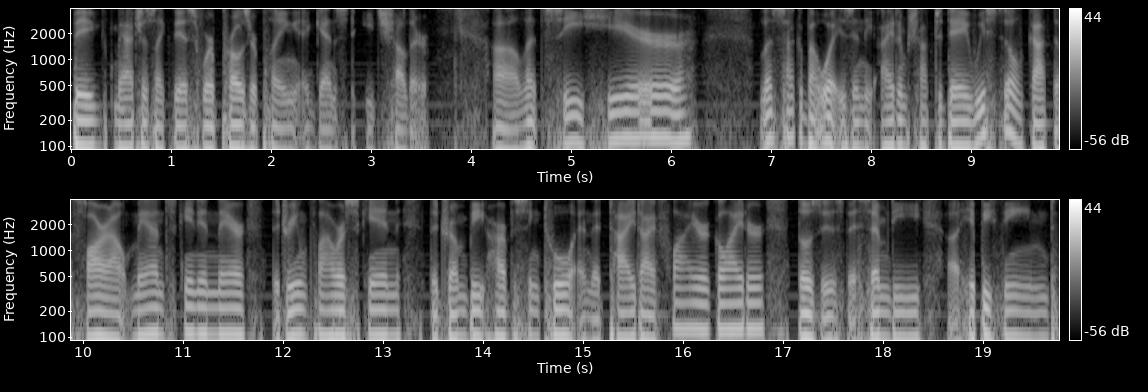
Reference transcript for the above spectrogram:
big matches like this where pros are playing against each other. Uh, let's see here. Let's talk about what is in the item shop today. We still got the Far Out Man skin in there, the Dreamflower skin, the Drumbeat Harvesting Tool, and the Tie Dye Flyer Glider. Those is the 70 uh, hippie themed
